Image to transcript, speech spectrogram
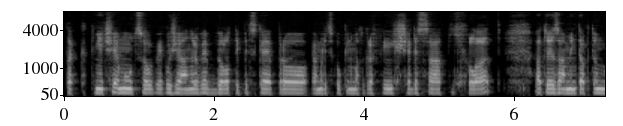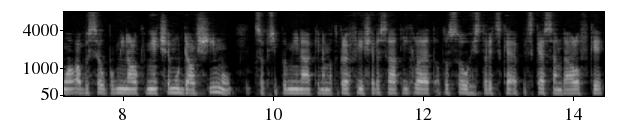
tak k něčemu, co jako žánrově bylo typické pro americkou kinematografii 60. let. A to je záminka k tomu, aby se upomínalo k něčemu dalšímu, co připomíná kinematografii 60. let, a to jsou historické epické sandálovky.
